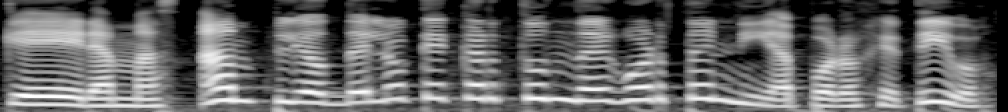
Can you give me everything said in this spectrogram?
que era más amplio de lo que Cartoon Network tenía por objetivo.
